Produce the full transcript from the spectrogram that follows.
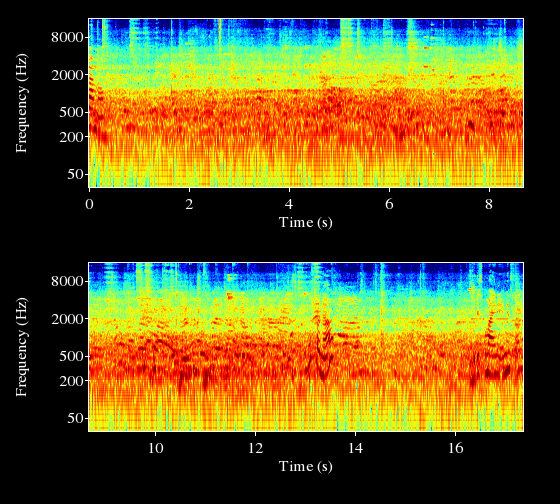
Pa mo. Ubus ka na? Bilis kumain ni Ines. Oh.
